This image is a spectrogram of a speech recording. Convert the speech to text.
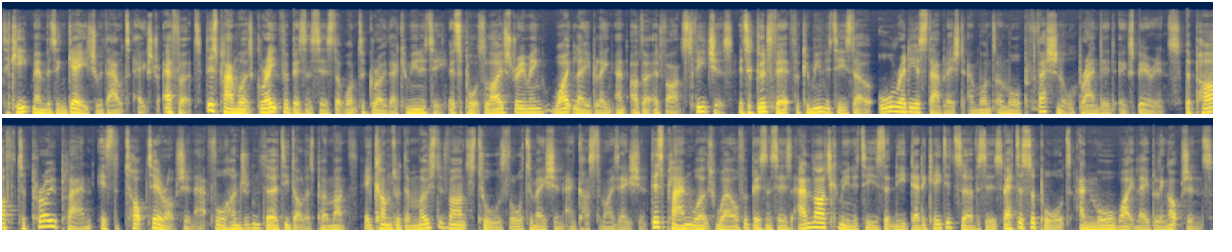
to keep members engaged without extra effort. This plan works great for businesses that want to grow their community. It supports live streaming, white labeling, and other advanced features. It's a good fit for communities that are already established and want a more professional branded experience. The Path to Pro plan is the top tier option at 430 $30 per month. It comes with the most advanced tools for automation and customization. This plan works well for businesses and large communities that need dedicated services, better support, and more white labeling options.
